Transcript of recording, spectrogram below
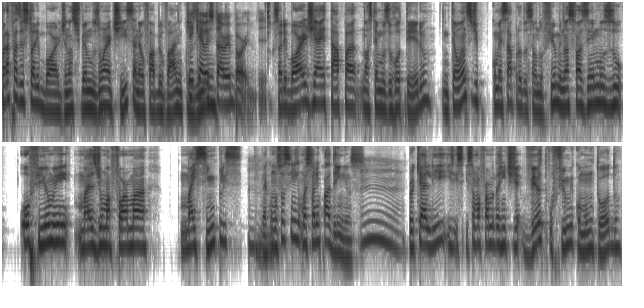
para fazer o storyboard, nós tivemos um artista, né, o Fábio Vale, O que, inclusive. que é o storyboard? Storyboard é a etapa, nós temos o roteiro. Então, antes de começar a produção do filme, nós fazemos o, o filme, mas de uma forma mais simples, né, como se fosse uma história em quadrinhos. Hum. Porque ali, is- isso é uma forma da gente ver o filme como um todo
